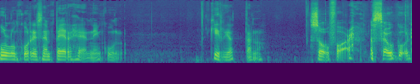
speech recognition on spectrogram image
hullunkurisen perheen niin kuin kirjoittanut. So far, so good.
